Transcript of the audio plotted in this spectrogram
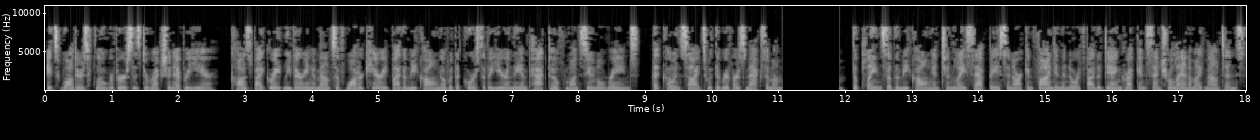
Its waters flow reverses direction every year, caused by greatly varying amounts of water carried by the Mekong over the course of a year and the impact of monsoonal rains, that coincides with the river's maximum. The plains of the Mekong and Tonle Sap Basin are confined in the north by the Dangrek and Central Annamite Mountains,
